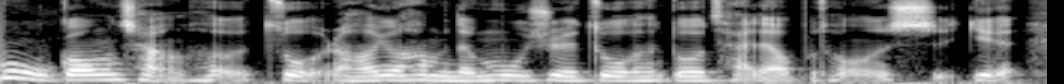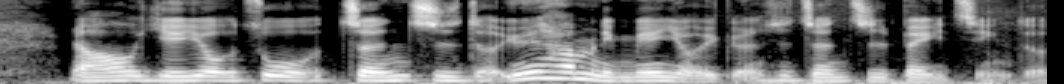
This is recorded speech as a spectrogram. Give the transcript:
木工厂合作，然后用他们的木屑做很多材料不同的实验，然后也有做针织的，因为他们里面有一个人是针织背景的，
